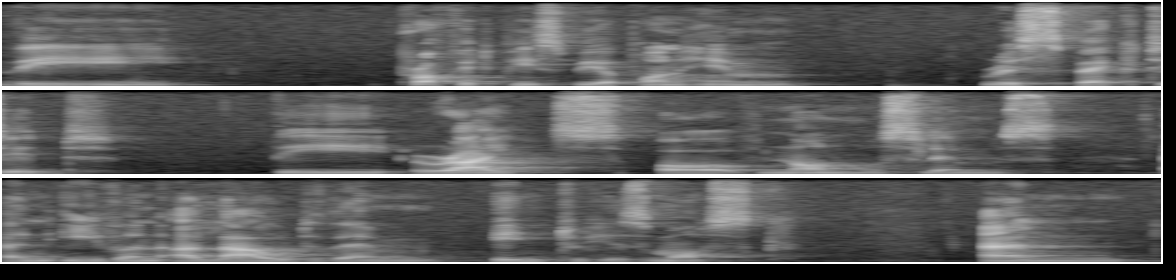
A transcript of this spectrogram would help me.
the Prophet, peace be upon him, respected the rights of non Muslims and even allowed them into his mosque. And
